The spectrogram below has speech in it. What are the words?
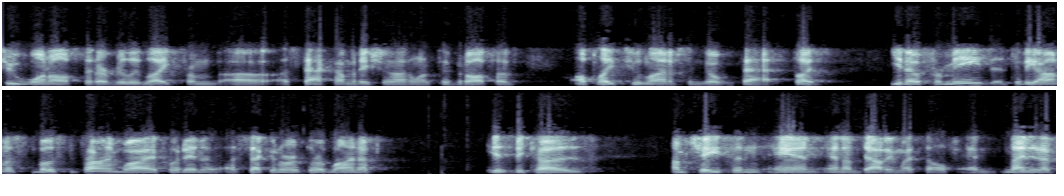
two one-offs that I really like from uh, a stack combination I don't want to pivot off of, I'll play two lineups and go with that. But you know, for me, to be honest, most of the time, why I put in a, a second or a third lineup is because I'm chasing and and I'm doubting myself. And 99%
